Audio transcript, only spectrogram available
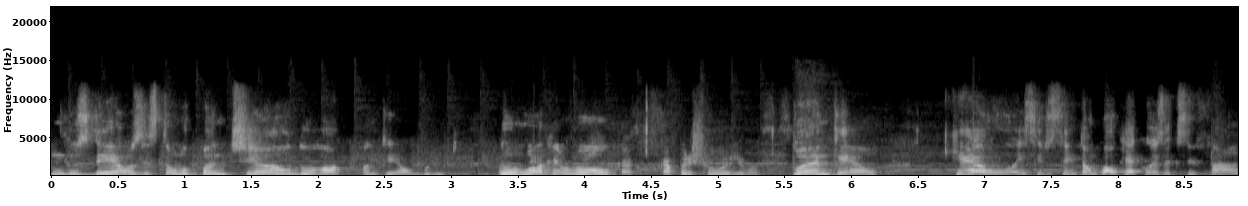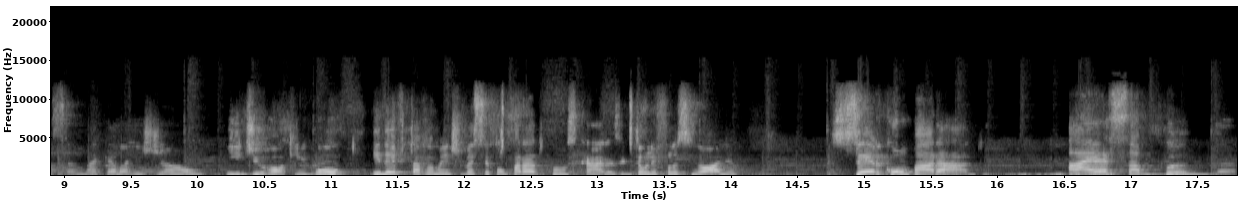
um dos deuses, estão no panteão do rock, panteão bonito, do rock and roll, Ca- Caprichou hoje, mano. panteão, que é o ACDC. Então, qualquer coisa que se faça naquela região e de rock and roll, inevitavelmente vai ser comparado com os caras. Então ele falou assim, olha, ser comparado a essa banda,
